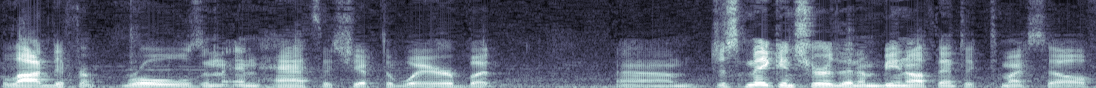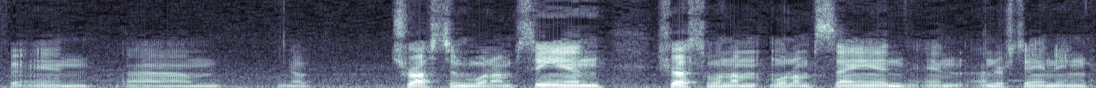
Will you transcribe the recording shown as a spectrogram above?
a lot of different roles and, and hats that you have to wear, but um, just making sure that I'm being authentic to myself and um, you know trusting what I'm seeing, trusting what I'm what I'm saying, and understanding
